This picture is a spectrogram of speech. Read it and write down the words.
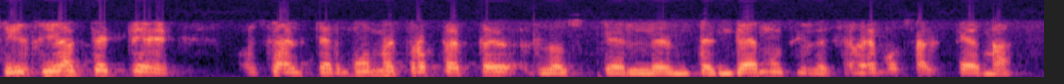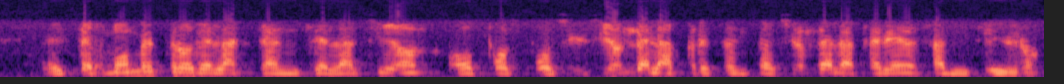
Sí, fíjate que, o sea, el termómetro, Pepe, los que le entendemos y le sabemos al tema, el termómetro de la cancelación o posposición de la presentación de la Feria de San Isidro,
